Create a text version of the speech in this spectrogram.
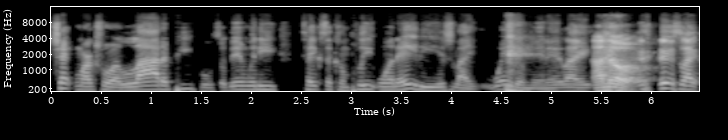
check marks for a lot of people. So then when he takes a complete 180, it's like, wait a minute, like I know. it's like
